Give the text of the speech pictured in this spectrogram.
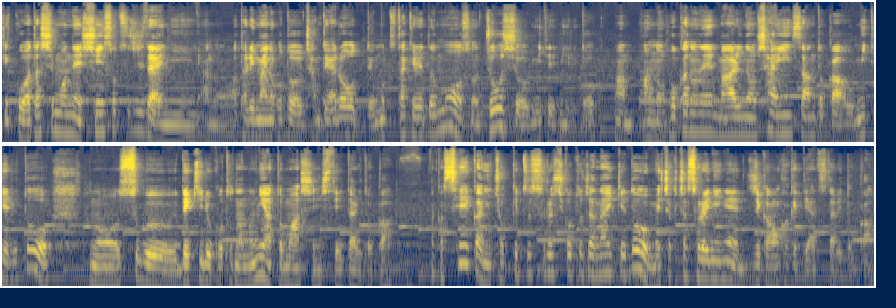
結構私もね新卒時代にあの当たり前のことをちゃんとやろうって思ってたけれどもその上司を見てみると、まあ、あの他のね周りの社員さんとかを見てるとそのすぐできることなのに後回しにしていたりとかなんか成果に直結する仕事じゃないけどめちゃくちゃそれにね時間をかけてやってたりとか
